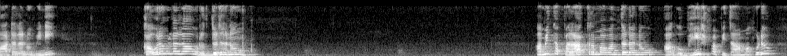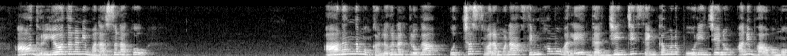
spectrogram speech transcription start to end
మాటలను విని కౌరవులలో వృద్ధుడను. అమిత పరాక్రమవంతుడను అగు భీష్మ పితామహుడు ఆ దుర్యోధనుని మనస్సునకు ఆనందము కలుగునట్లుగా ఉచ్చస్వరమున సింహము వలె గర్జించి శంఖమును పూరించెను అని భావము.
